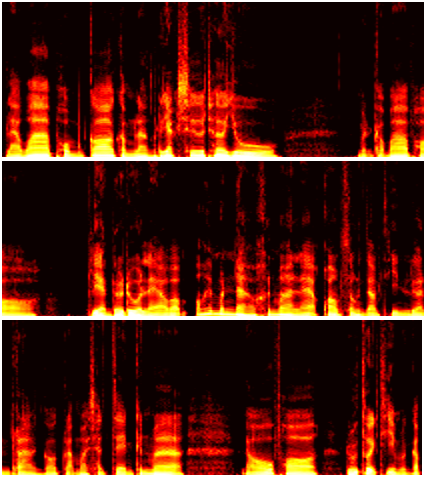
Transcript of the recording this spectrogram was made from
แปลว่าผมก็กำลังเรียกชื่อเธออยู่ เหมือนกับว่าพอเปลี่ยนฤดูแล้วแบบโอ้ยมันหนาวขึ้นมาแล้ว ความทรงจำที่เลือนรางก็กลับมาชัดเจนขึ้นมา แล้วพอรู้ตัวอีกทีเหมือนกับ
